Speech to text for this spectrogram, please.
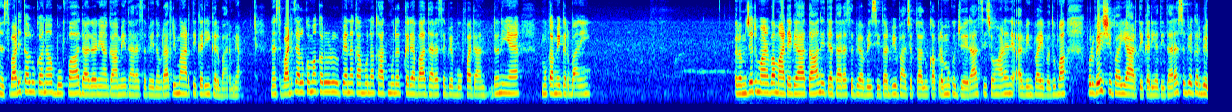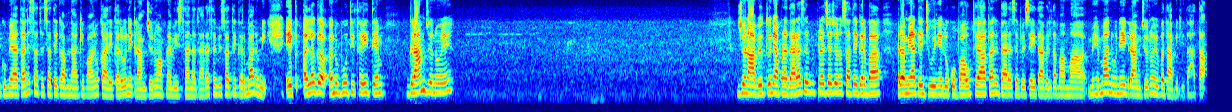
નસવાડી તાલુકાના બોફા ડાડણિયા ગામે ધારાસભ્યએ નવરાત્રિમાં આરતી કરી ગરબા રમ્યા. નસવાડી તાલુકામાં કરોડો રૂપિયાના કામોના ખાતમુહૂર્ત કર્યા બાદ ધારાસભ્ય બોફા ડાંડણિયા મુકામે ગરબાની રમઝટ માણવા માટે ગયા હતા અને ત્યાં ધારાસભ્ય અભયસિંહ તડવી, ભાજપ તાલુકા પ્રમુખ જયરાજસિંહ ચૌહાણ અને અરવિંદભાઈ વધુમાં પૂર્વેશભાઈએ આરતી કરી હતી. ધારાસભ્ય ગરબે ઘૂમ્યા હતા અને સાથે સાથે ગામના આગેવાનો, કાર્યકરો અને ગ્રામજનો આપણા વિસ્તારના ધારાસભ્ય સાથે ગરબા રમી એક અલગ અનુભૂતિ થઈ તેમ ગ્રામજનોએ જણાવ્યું હતું ને આપણા ધારાસભ્ય પ્રજાજનો સાથે ગરબા રમ્યા તે જોઈને લોકો ભાવુક થયા હતા અને ધારાસભ્ય સહિત આવેલ તમામ મહેમાનોને ગ્રામજનોએ વધાવી લીધા હતા.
